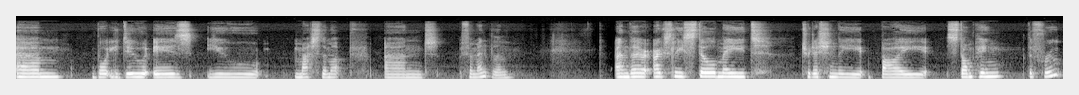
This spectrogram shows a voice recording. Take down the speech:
Um, what you do is you mash them up and ferment them. And they're actually still made traditionally by stomping the fruit.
